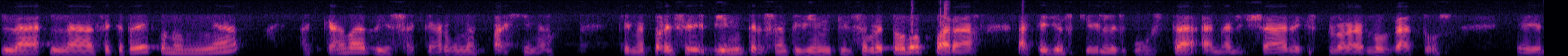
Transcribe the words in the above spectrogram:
la, la Secretaría de Economía acaba de sacar una página que me parece bien interesante y bien útil, sobre todo para aquellos que les gusta analizar, explorar los datos eh,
